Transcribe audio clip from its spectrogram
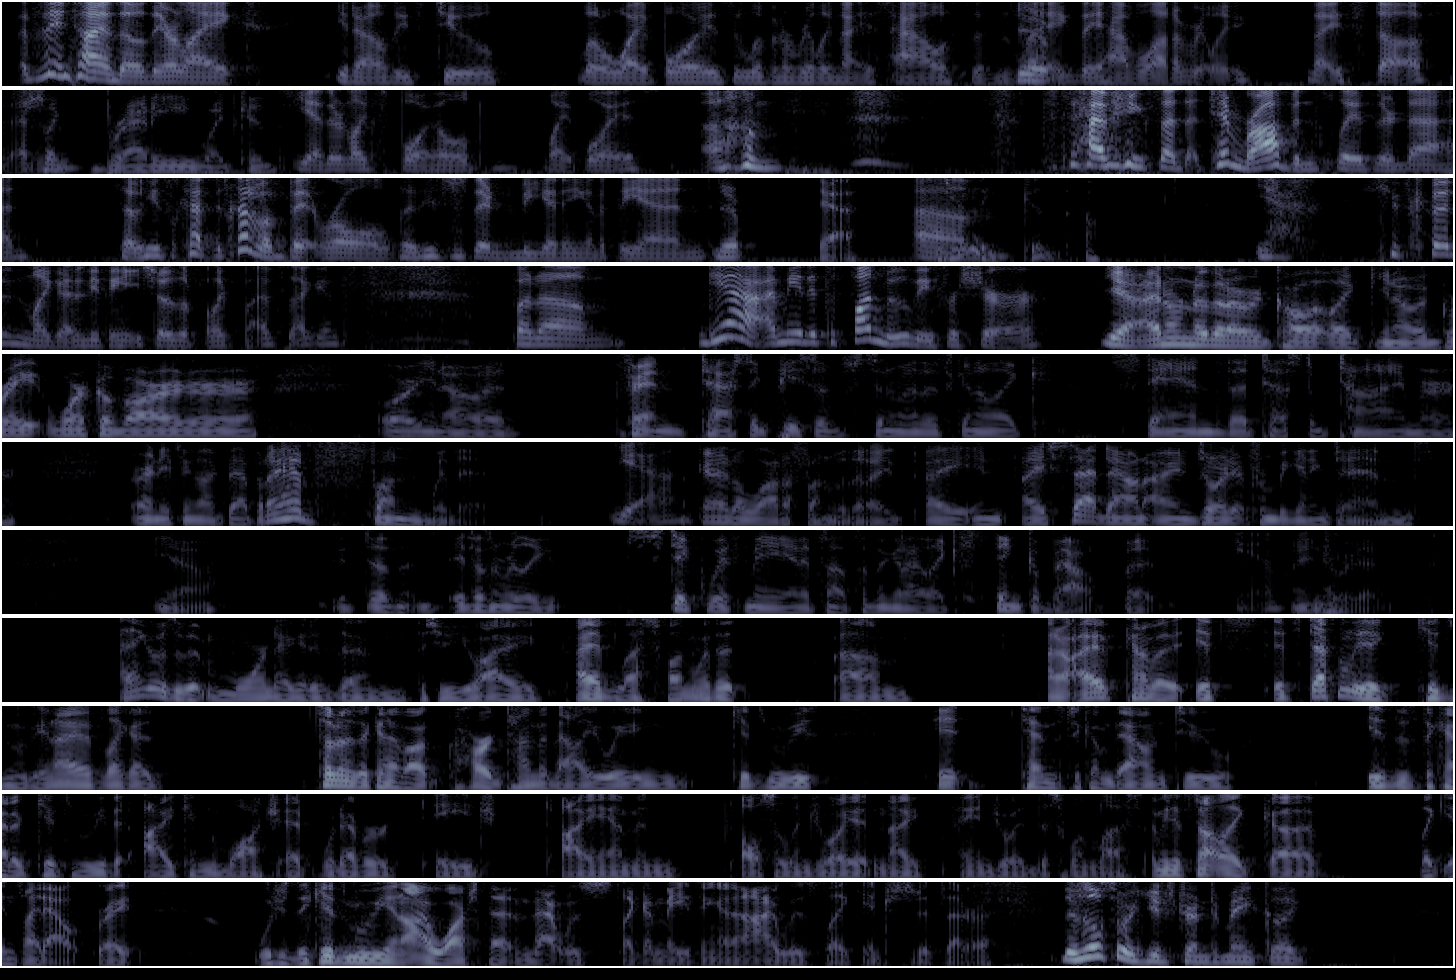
At the same time, though, they're like you know these two little white boys who live in a really nice house, and Yep. like they have a lot of really nice stuff. And, just like bratty white kids yeah, they're like spoiled white boys. Um, having said that, Tim Robbins plays their dad, so he's kind. It's kind of a bit role because he's just there at the beginning and at the end. yep yeah. It's really Um, good though. Yeah, he's good in like anything. He shows up for like five seconds, but um, yeah, I mean, it's a fun movie for sure. yeah i don't know that i would call it like you know a great work of art or or you know a fantastic piece of cinema that's gonna like stand the test of time or or anything like that but i had fun with it Yeah, like i had a lot of fun with it i i i sat down i enjoyed it from beginning to end you know it doesn't it doesn't really stick with me and it's not something that i like think about but yeah, i enjoyed it I think it was a bit more negative than the two of you. I I had less fun with it. Um, I don't know, I have kind of a it's it's definitely a kids movie, and I have like a sometimes I kind of have a hard time evaluating kids movies. It tends to come down to is this the kind of kids movie that I can watch at whatever age I am and also enjoy it, and I I enjoyed this one less. I mean, it's not like uh like Inside Out, right? Which is a kids movie, and I watched that, and that was like amazing, and I was like interested, etc. there's also a huge trend to make like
